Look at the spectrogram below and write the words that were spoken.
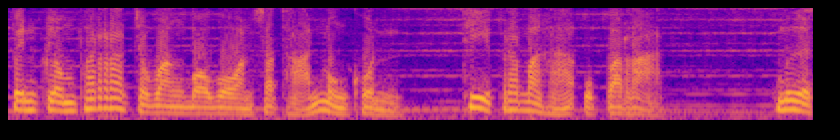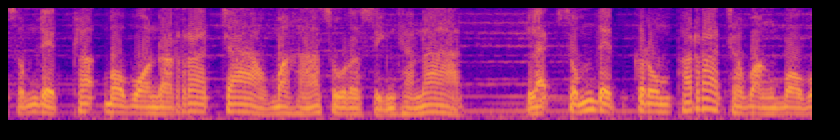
เป็นกรมพระราชวังบวรสถานมงคลที่พระมหาอุปราช เมื่อสมเด็จพระบวรราชเจ้ามหาสุรสิงหนาถและสมเด็จกรมพระราชวังบว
